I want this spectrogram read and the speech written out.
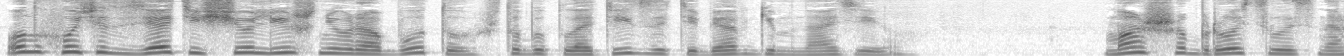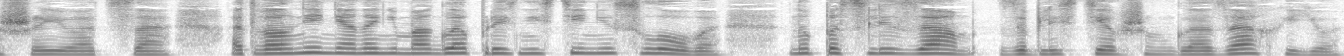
Он хочет взять еще лишнюю работу, чтобы платить за тебя в гимназию. Маша бросилась на шею отца. От волнения она не могла произнести ни слова, но по слезам, заблестевшим в глазах ее,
